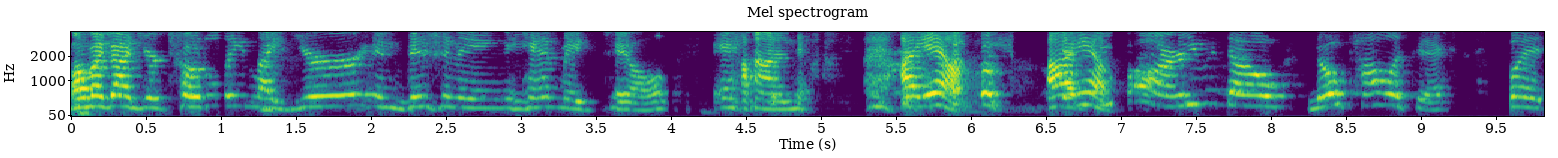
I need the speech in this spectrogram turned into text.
Oh my God, you're totally like you're envisioning Handmaid's Tale, and I am. I Yes, am. You are. even though no politics, but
